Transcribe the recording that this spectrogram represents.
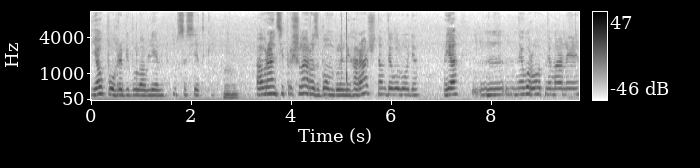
Я в погребі була в Лені, у сусідки. Мгм. А вранці прийшла розбомблений гараж, там, де Володя. А я не ворот нема, не,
